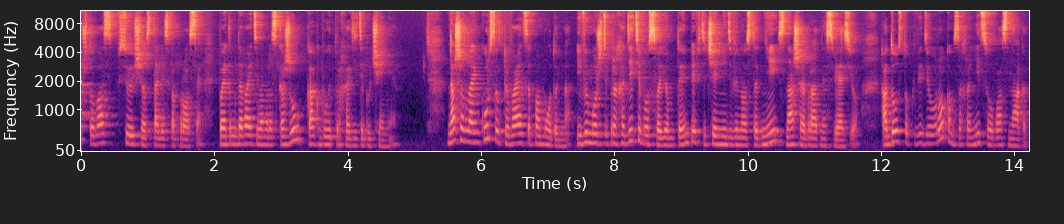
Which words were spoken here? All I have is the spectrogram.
что у вас все еще остались вопросы, поэтому давайте вам расскажу, как будет проходить обучение. Наш онлайн-курс открывается помодульно, и вы можете проходить его в своем темпе в течение 90 дней с нашей обратной связью, а доступ к видеоурокам сохранится у вас на год.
